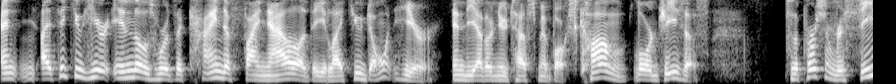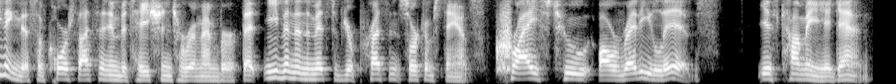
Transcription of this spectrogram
And I think you hear in those words a kind of finality like you don't hear in the other New Testament books. Come, Lord Jesus. To the person receiving this, of course, that's an invitation to remember that even in the midst of your present circumstance, Christ, who already lives, is coming again.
